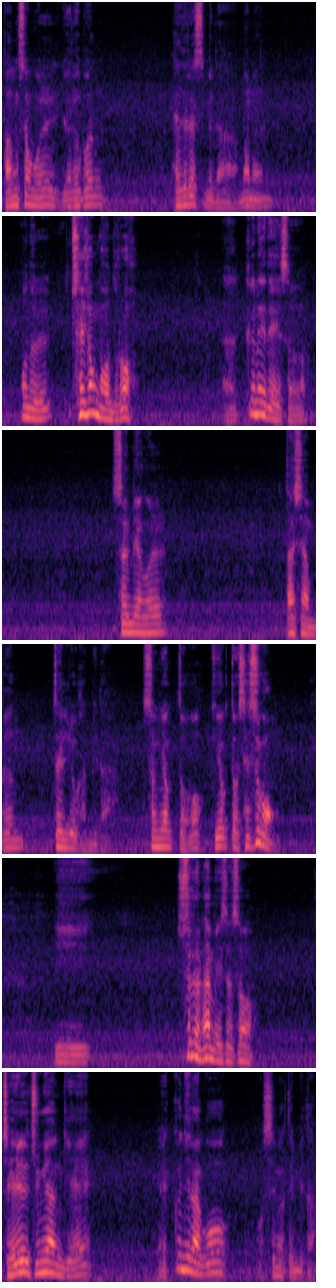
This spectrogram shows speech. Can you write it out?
방송을 여러 번 해드렸습니다만은 오늘 최종본으로 어, 끈에 대해서 설명을 다시 한번 드리려고 합니다. 성역도, 기억도, 세수공 이 수련함에 있어서 제일 중요한 게 끈이라고 생각됩니다.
